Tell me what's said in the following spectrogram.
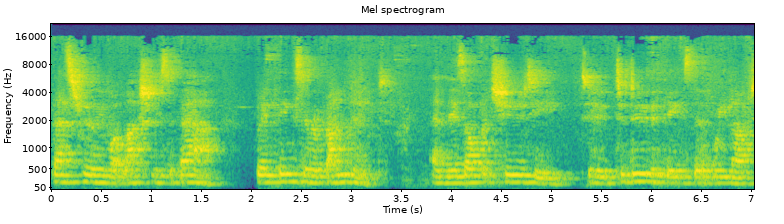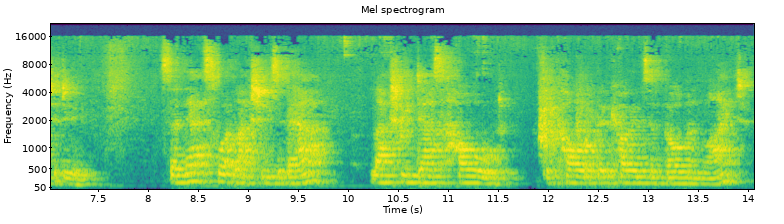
That's really what Lakshmi is about, where things are abundant and there's opportunity to, to do the things that we love to do. So that's what Lakshmi is about. Lakshmi does hold the, code, the codes of golden light.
